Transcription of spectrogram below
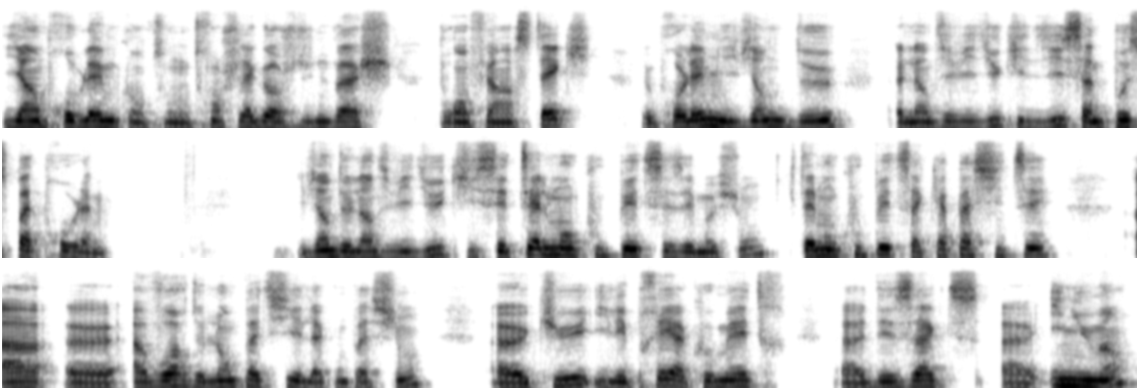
il y a un problème quand on tranche la gorge d'une vache pour en faire un steak. Le problème, il vient de l'individu qui dit ça ne pose pas de problème. Il vient de l'individu qui s'est tellement coupé de ses émotions, tellement coupé de sa capacité à euh, avoir de l'empathie et de la compassion, euh, qu'il est prêt à commettre euh, des actes inhumains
